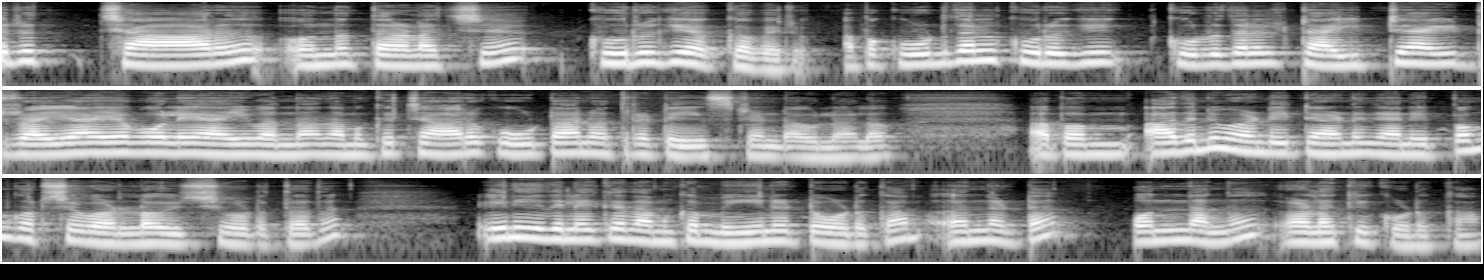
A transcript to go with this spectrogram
ഒരു ചാറ് ഒന്ന് തിളച്ച് കുറുകിയൊക്കെ വരും. അപ്പോൾ കൂടുതൽ കുറുകി കൂടുതൽ ടൈറ്റായി ഡ്രൈ ആയ പോലെ ആയി വന്നാൽ നമുക്ക് ചാറ് കൂട്ടാനും അത്ര ടേസ്റ്റ് ഉണ്ടാവില്ലല്ലോ. അപ്പം അതിന് വേണ്ടിയിട്ടാണ് ഞാൻ ഇപ്പം കുറച്ച് വെള്ളം ഒഴിച്ചു കൊടുത്തത്. ഇനി ഇതിലേക്ക് നമുക്ക് മീനിട്ട് കൊടുക്കാം. എന്നിട്ട് ഒന്നങ്ങ് ഇളക്കി കൊടുക്കാം.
